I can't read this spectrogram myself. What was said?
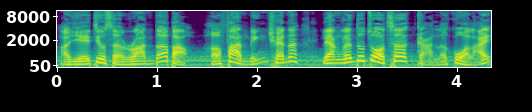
啊，也就是阮德宝和范明权呢，两人都坐车赶了过来。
